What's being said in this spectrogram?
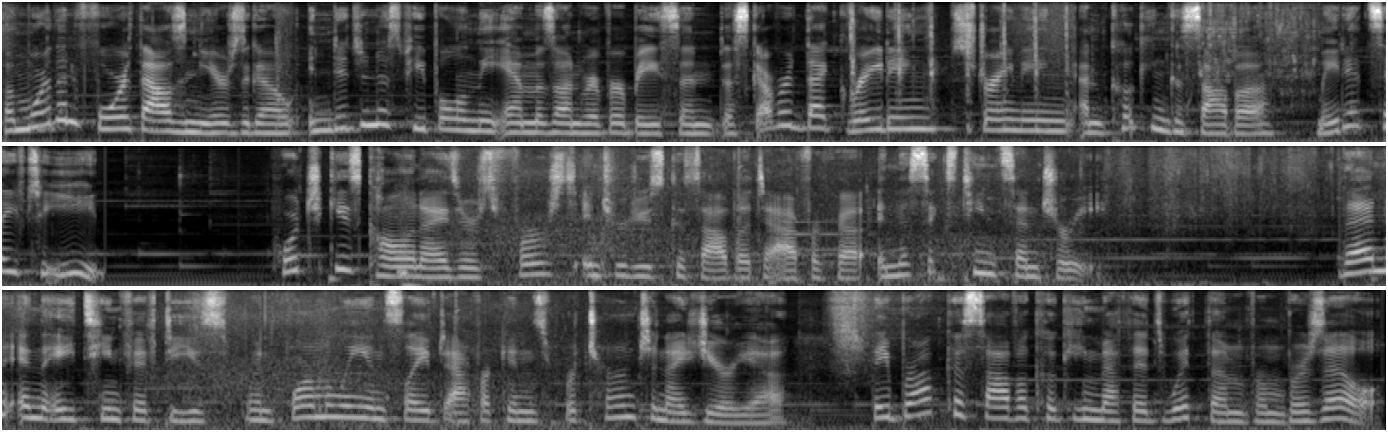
But more than 4,000 years ago, indigenous people in the Amazon River basin discovered that grating, straining, and cooking cassava made it safe to eat. Portuguese colonizers first introduced cassava to Africa in the 16th century, then, in the 1850s, when formerly enslaved Africans returned to Nigeria, they brought cassava cooking methods with them from Brazil.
